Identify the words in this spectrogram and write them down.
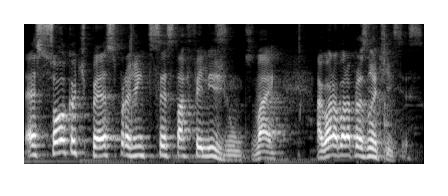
É só o que eu te peço para a gente estar feliz juntos, vai? Agora bora para as notícias.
